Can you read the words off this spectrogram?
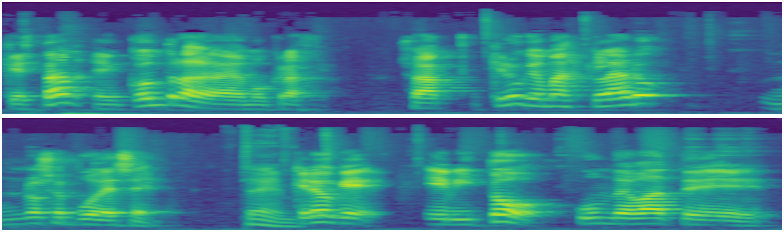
que están en contra de la democracia. O sea, creo que más claro no se puede ser. Creo que evitó un debate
